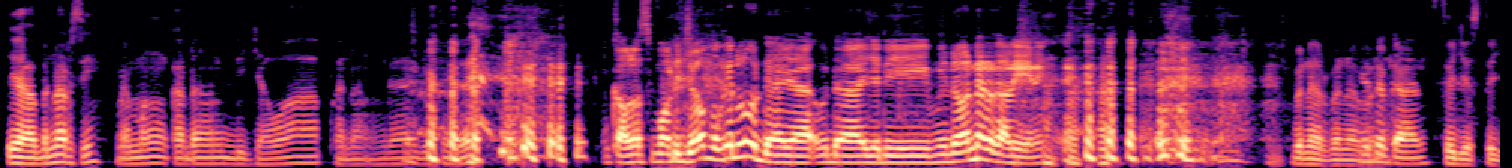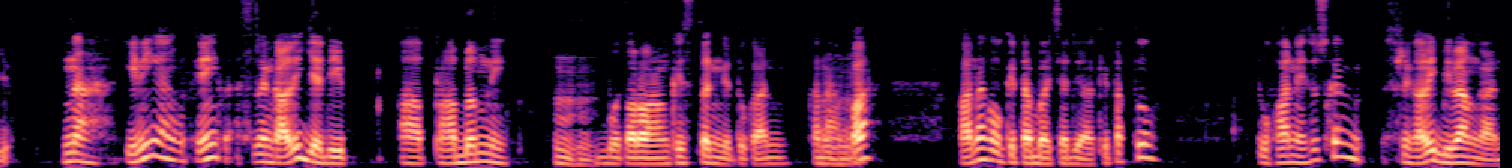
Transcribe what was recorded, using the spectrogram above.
Ya benar sih, memang kadang dijawab, kadang enggak gitu ya. kalau semua dijawab mungkin lu udah ya udah jadi milioner kali ini. Benar, benar, gitu kan? Setuju, setuju. nah ini yang ini sering kali jadi uh, problem nih Mhm. buat orang-orang Kristen gitu kan. Kenapa? Karena kalau kita baca di Alkitab tuh Tuhan Yesus kan sering kali bilang kan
